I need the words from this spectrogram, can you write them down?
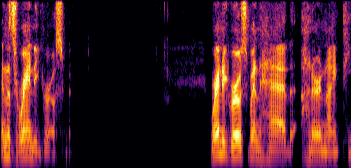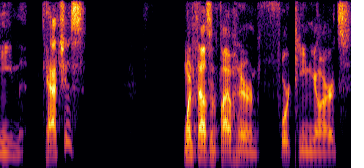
and it's Randy Grossman. Randy Grossman had 119 catches, 1,514 yards,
